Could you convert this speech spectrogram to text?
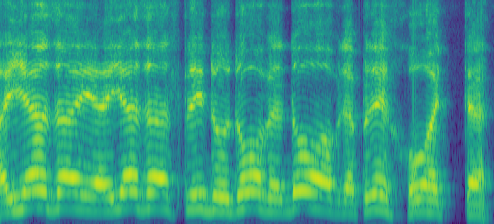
А я за я зараз прийду. Добре, добре, приходьте.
